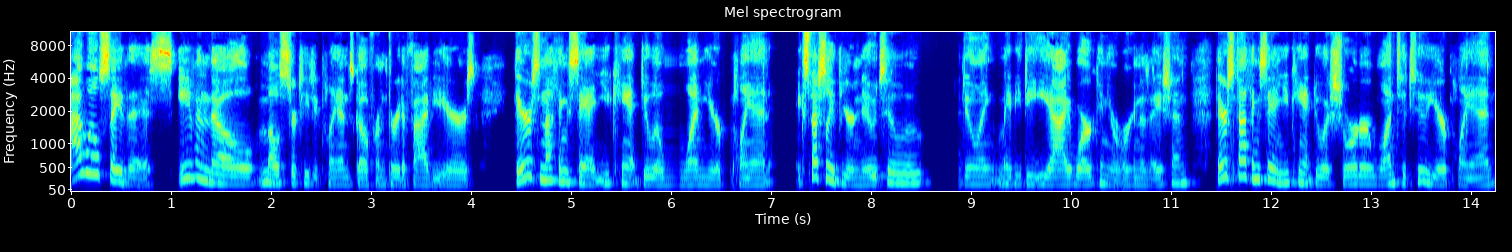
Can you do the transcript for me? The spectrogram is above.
I will say this even though most strategic plans go from three to five years, there's nothing saying you can't do a one year plan, especially if you're new to doing maybe DEI work in your organization. There's nothing saying you can't do a shorter one to two year plan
